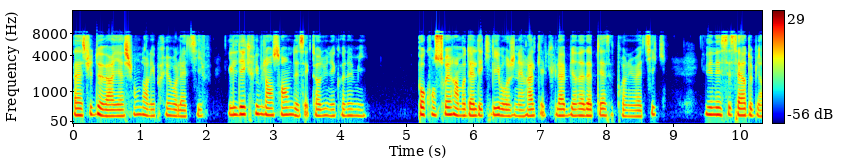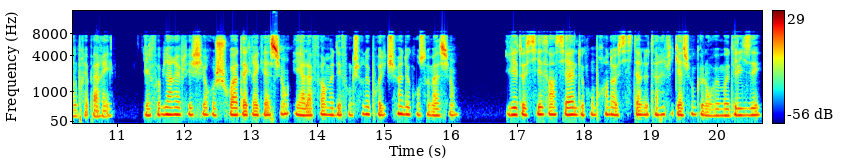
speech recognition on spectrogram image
à la suite de variations dans les prix relatifs. Ils décrivent l'ensemble des secteurs d'une économie. Pour construire un modèle d'équilibre général calculable bien adapté à cette problématique, il est nécessaire de bien le préparer. Il faut bien réfléchir au choix d'agrégation et à la forme des fonctions de production et de consommation. Il est aussi essentiel de comprendre le système de tarification que l'on veut modéliser.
